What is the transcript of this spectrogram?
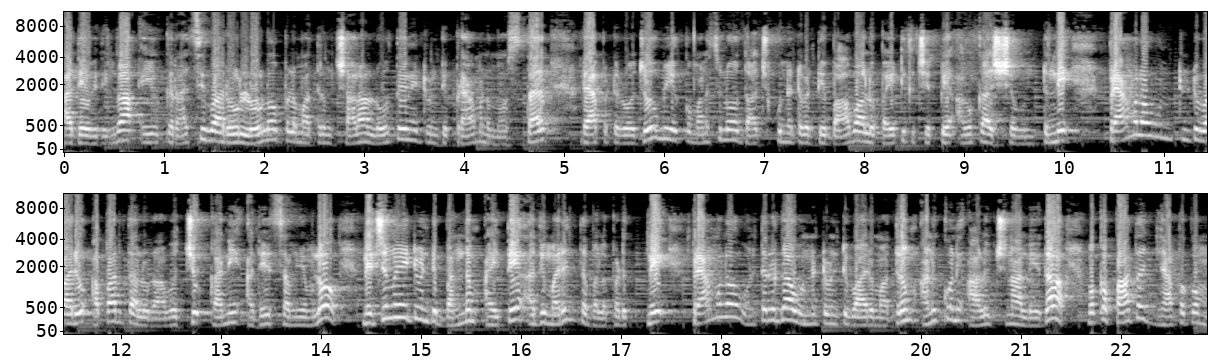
అదేవిధంగా ఈ యొక్క రాశి వారు లోపల మాత్రం చాలా లోతైనటువంటి ప్రేమను మోస్తారు. రేపటి రోజు మీ యొక్క మనసులో దాచుకున్నటువంటి భావాలు బయటికి చెప్పే అవకాశం ఉంటుంది. ప్రేమలో ఉన్నటువంటి వారు అపార్థాలు రావచ్చు. కానీ అదే సమయంలో నిజమైనటువంటి బంధం అయితే అది మరింత బలపడుతుంది. ప్రేమలో ఒంటరిగా ఉన్నటువంటి వారు మాత్రం అనుకోని ఆలోచన లేదా ఒక పాత జ్ఞాపకం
